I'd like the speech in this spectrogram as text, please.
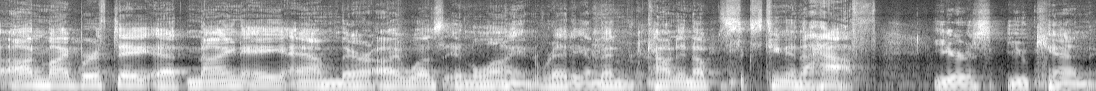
On my birthday at 9 a.m., there I was in line, ready, and then counting up 16 and a half years you can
